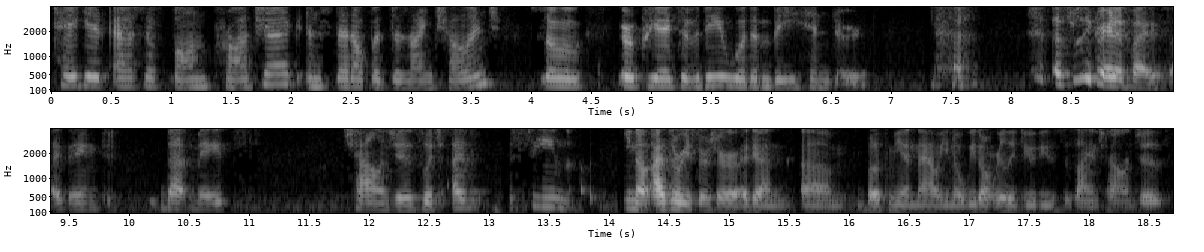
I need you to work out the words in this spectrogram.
take it as a fun project instead of a design challenge. So your creativity wouldn't be hindered. That's really great advice. I think that mates challenges, which I've seen, you know, as a researcher, again, um, both me and now, you know, we don't really do these design challenges,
